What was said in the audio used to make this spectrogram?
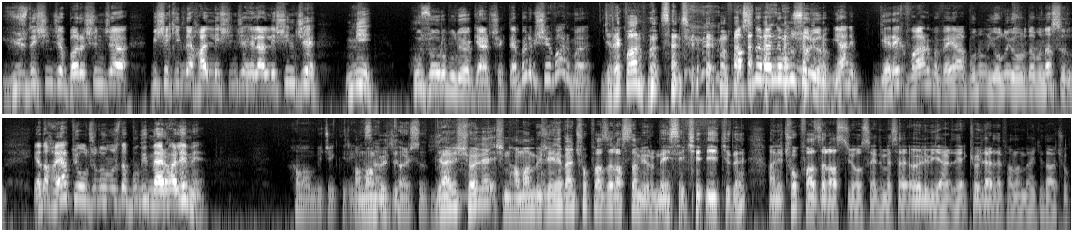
yüzleşince, barışınca, bir şekilde halleşince, helalleşince mi huzuru buluyor gerçekten? Böyle bir şey var mı? gerek var mı sence? Aslında ben de bunu soruyorum. Yani gerek var mı veya bunun yolu yordamı nasıl? Ya da hayat yolculuğumuzda bu bir merhale mi? Hamam böcekleriyle Hamam böceği. karşılıklı. Yani şöyle şimdi hamam böceğine ben çok fazla rastlamıyorum neyse ki iyi ki de. Hani çok fazla rastlıyor olsaydı mesela öyle bir yerde köylerde falan belki daha çok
